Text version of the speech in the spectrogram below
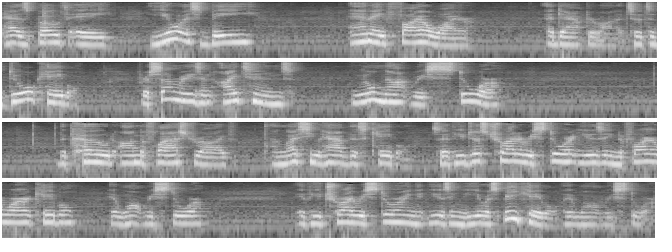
has both a USB and a FireWire adapter on it. So it's a dual cable. For some reason, iTunes will not restore the code on the flash drive unless you have this cable. So if you just try to restore it using the FireWire cable, it won't restore. If you try restoring it using the USB cable, it won't restore.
